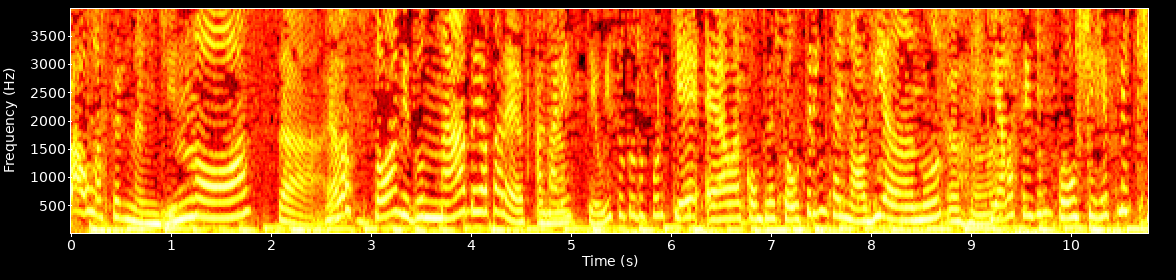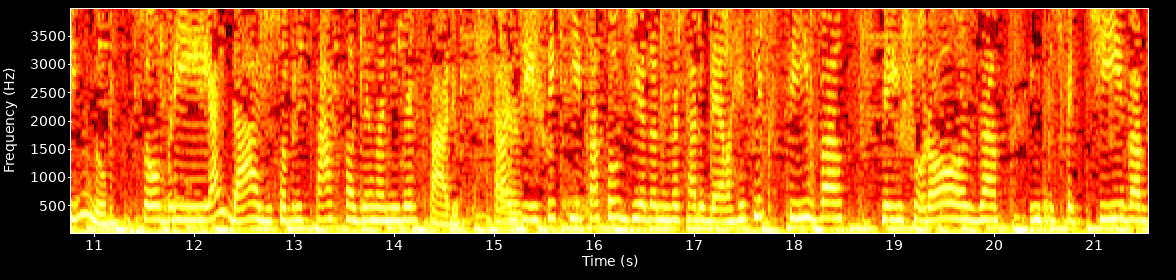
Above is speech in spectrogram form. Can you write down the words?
Paula Fernandes. Nossa! Ela some do nada e aparece. né? Apareceu. Isso tudo porque ela completou 39 anos Aham. e ela fez um post refletindo sobre a idade, sobre estar fazendo aniversário. Ela Certo. disse que passou o dia do aniversário dela reflexiva, meio chorosa, introspectiva,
